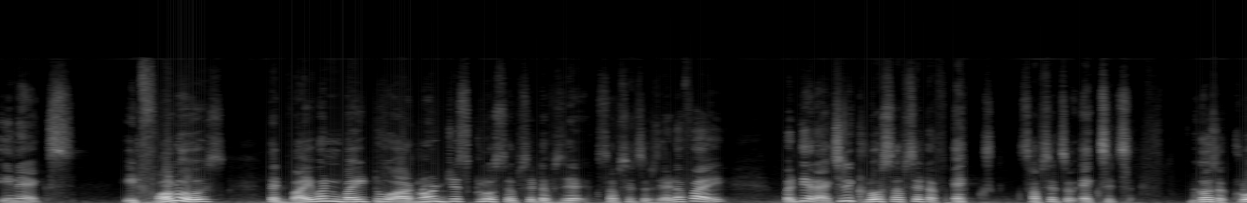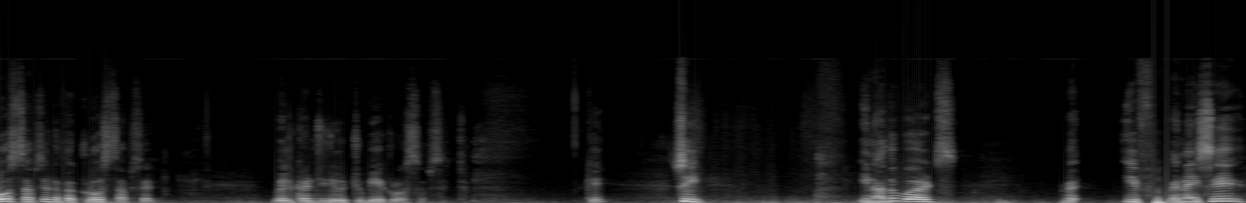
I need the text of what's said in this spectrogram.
in x it follows that y1 y2 are not just closed subset of z subsets of z of i but they are actually closed subset of x subsets of x itself. Because a closed subset of a closed subset will continue to be a closed subset. Okay. See in other words if when I say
